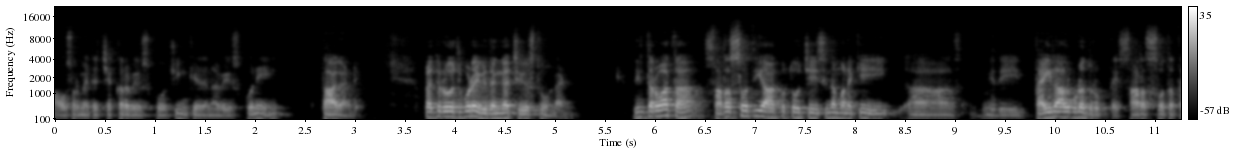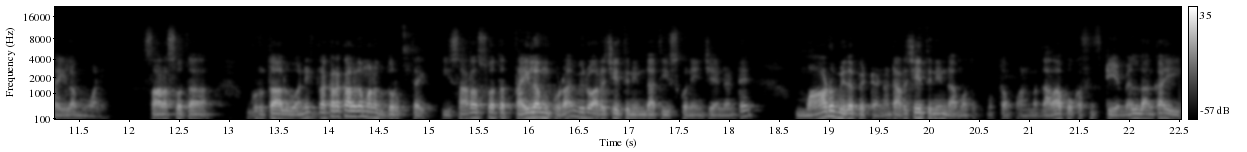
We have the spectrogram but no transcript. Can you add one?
అవసరమైతే చక్కెర వేసుకోవచ్చు ఇంకేదైనా వేసుకొని తాగండి. ప్రతిరోజు కూడా ఈ విధంగా చేస్తూ ఉండండి. దీని తర్వాత సరస్వతి ఆకుతో చేసిన మనకి ఇది తైలాలు కూడా దొరుకుతాయి. సారస్వత తైలము అని సారస్వత ఘృతాలు అని రకరకాలుగా మనకు దొరుకుతాయి. ఈ సారస్వత తైలం కూడా మీరు అరచేతి నిండా తీసుకొని ఏం చేయండి అంటే మాడు మీద పెట్టండి. అంటే అరచేతి నిండా మొత్తం మొత్తం దాదాపు ఒక ఫిఫ్టీ ఎంఎల్ దాకా ఈ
